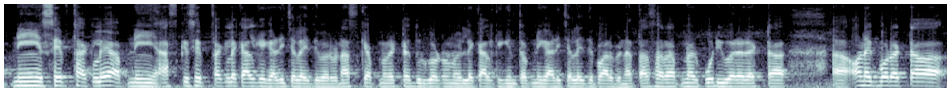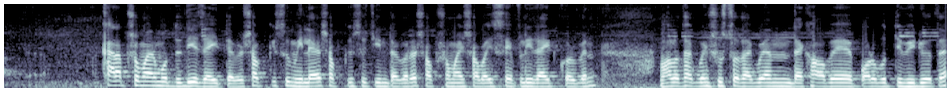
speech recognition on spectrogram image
আপনি সেফ থাকলে আপনি, আজকে সেফ থাকলে কালকে গাড়ি চালাইতে পারবেন। আজকে আপনার একটা দুর্ঘটনা হইলে কালকে কিন্তু আপনি গাড়ি চালাইতে পারবেন না। তাছাড়া আপনার পরিবারের একটা অনেক বড় একটা খারাপ সময়ের মধ্যে দিয়ে যাইতে হবে। সব কিছু মিলে সব কিছু চিন্তা করে সব সময় সবাই সেফলি রাইড করবেন। ভালো থাকবেন, সুস্থ থাকবেন। দেখা হবে পরবর্তী ভিডিওতে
